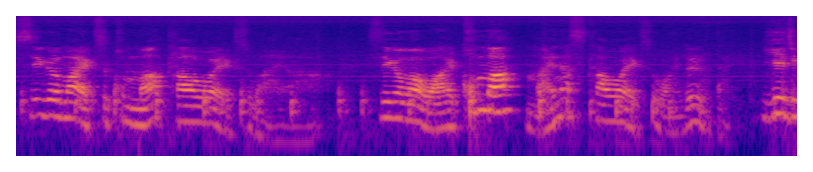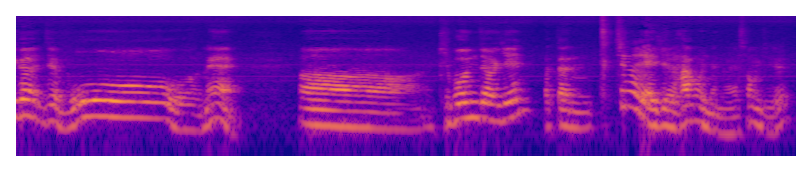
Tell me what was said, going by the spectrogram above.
시그마 x 콤마 타워 x y야. 시그마 y 콤마 마이너스 타워 x y를 갖다 이게 지금 이제 모원의 어, 기본적인 어떤 특징을 얘기를 하고 있는 거예요. 성질.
